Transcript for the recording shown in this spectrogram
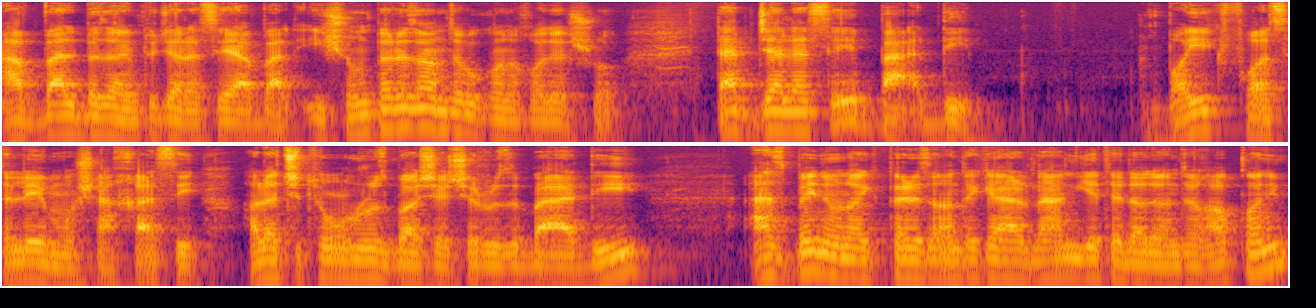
اول بذاریم تو جلسه اول. ایشون پرزنت بکنه خودش رو. در جلسه بعدی با یک فاصله مشخصی حالا چه تو اون روز باشه چه روز بعدی از بین اونایی که پرزنت کردن یه تعداد انتخاب کنیم.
